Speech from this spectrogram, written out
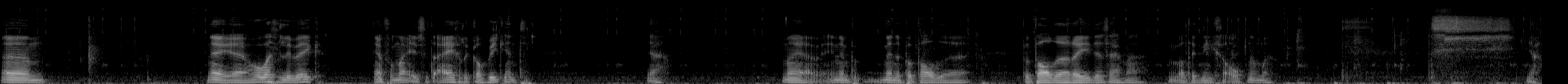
Um, nee, hoe was jullie week? En voor mij is het eigenlijk al weekend. Ja. Maar ja, in een, met een bepaalde, bepaalde reden, zeg maar. Wat ik niet ga opnoemen. Ja.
